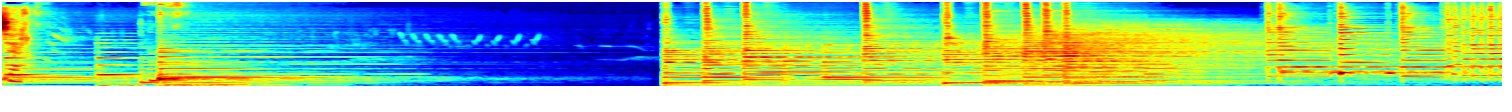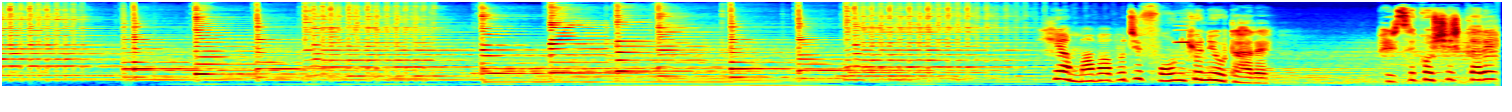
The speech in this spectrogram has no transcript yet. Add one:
चलो। ये अम्मा बाबूजी फ़ोन क्यों नहीं उठा रहे? फिर से कोशिश करें।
